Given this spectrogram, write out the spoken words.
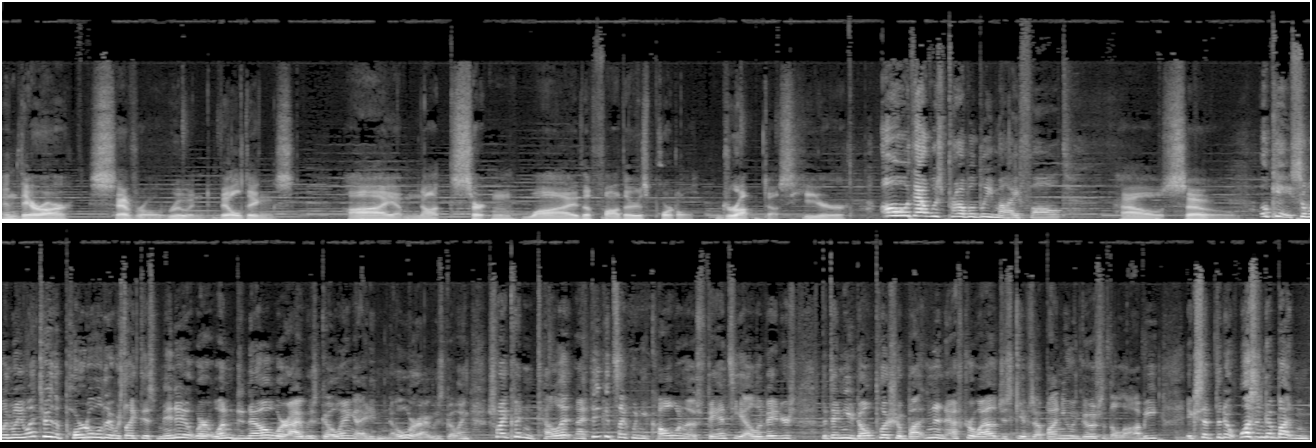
and there are several ruined buildings. I am not certain why the Father's portal dropped us here. Oh, that was probably my fault. How so? Okay, so when we went through the portal, there was like this minute where it wanted to know where I was going. I didn't know where I was going, so I couldn't tell it. And I think it's like when you call one of those fancy elevators, but then you don't push a button, and after a while it just gives up on you and goes to the lobby. Except that it wasn't a button,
